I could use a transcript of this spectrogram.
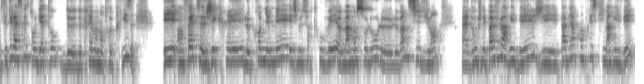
c'était la cerise sur le gâteau de, créer mon entreprise. Et en fait, j'ai créé le 1er mai et je me suis retrouvée maman solo le, le 26 juin. donc, je ne l'ai pas vu arriver. J'ai pas bien compris ce qui m'arrivait.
